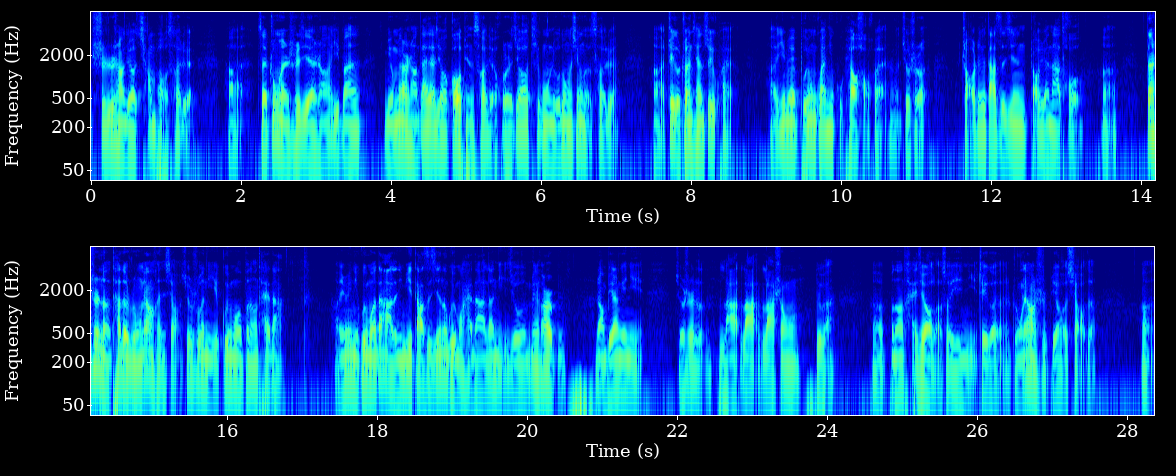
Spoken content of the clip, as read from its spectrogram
实质上叫抢跑策略啊。在中文世界上，一般明面上大家叫高频策略或者叫提供流动性的策略。啊，这个赚钱最快，啊，因为不用管你股票好坏，啊，就是找这个大资金，找冤大头，啊，但是呢，它的容量很小，就是说你规模不能太大，啊，因为你规模大了，你比大资金的规模还大，那你就没法让别人给你就是拉拉拉升，对吧？呃，不能抬轿了，所以你这个容量是比较小的，啊，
